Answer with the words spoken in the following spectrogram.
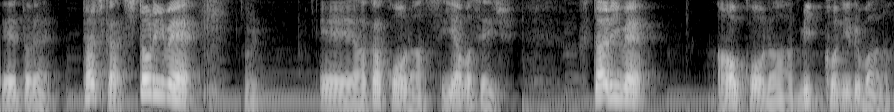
えーっとね、確か1人目、はいえー赤コーナー、杉山選手。2人目、青コーナー、ミッコ・ニルバーナ。はい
